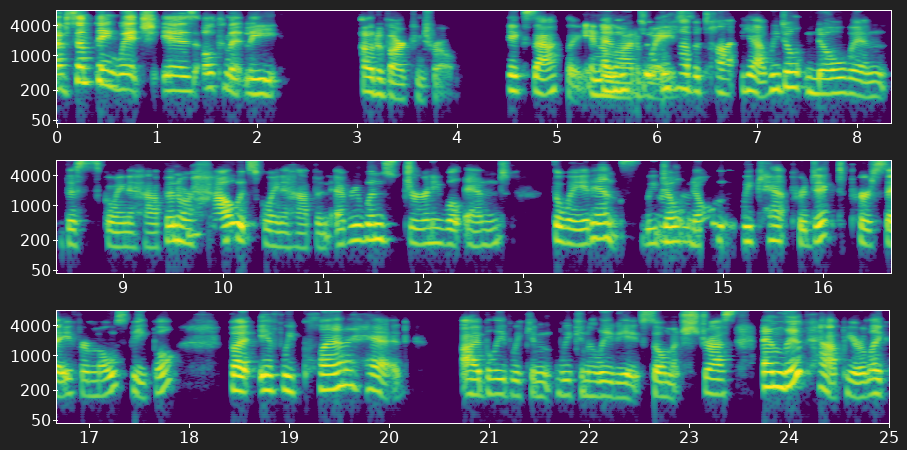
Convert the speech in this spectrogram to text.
Of something which is ultimately out of our control. Exactly. In a and lot of ways. Have a time. Yeah, we don't know when this is going to happen or mm-hmm. how it's going to happen. Everyone's journey will end the way it ends. We don't mm-hmm. know. We can't predict per se for most people. But if we plan ahead I believe we can we can alleviate so much stress and live happier. Like,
